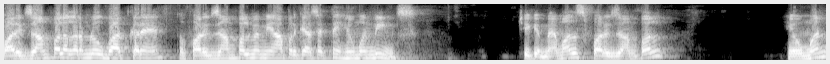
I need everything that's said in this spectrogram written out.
फॉर एग्जांपल अगर हम लोग बात करें तो फॉर एग्जांपल में हम यहाँ पर कह सकते हैं ह्यूमन बींग्स ठीक है mammals for example human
